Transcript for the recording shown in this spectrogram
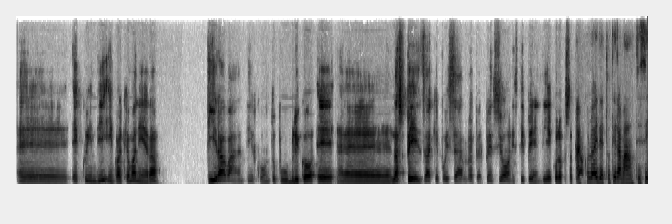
eh, e quindi in qualche maniera tira avanti il conto pubblico e eh, la spesa che poi serve per pensioni, stipendi e quello che sappiamo. Ecco, lo hai detto, tira avanti, sì.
